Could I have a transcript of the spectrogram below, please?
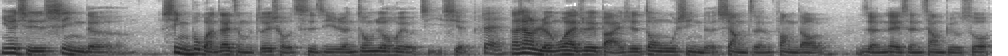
因为其实性的性不管再怎么追求刺激，人终究会有极限。对。那像人外就会把一些动物性的象征放到人类身上，比如说，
